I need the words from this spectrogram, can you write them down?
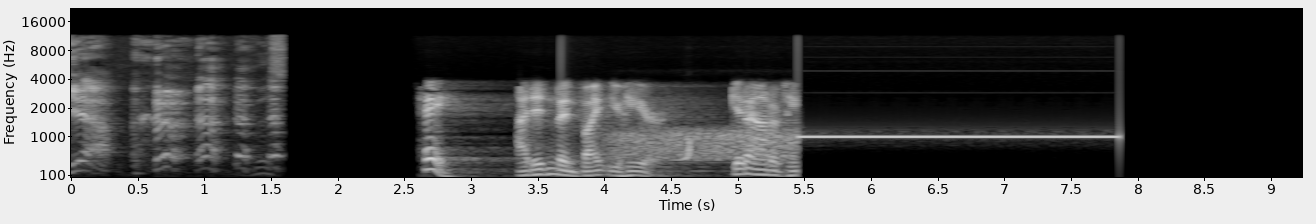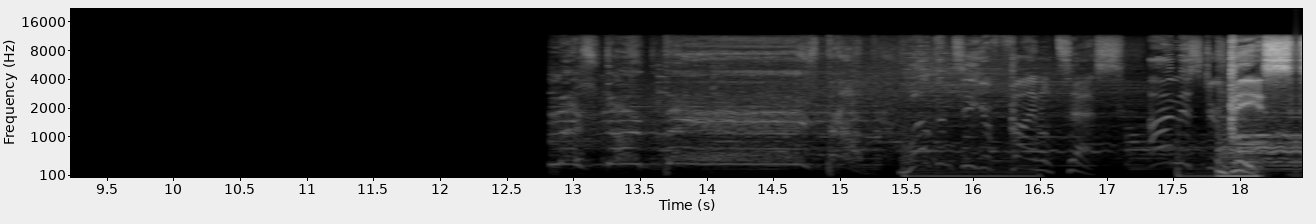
Yeah. Hey, I didn't invite you here. Get out of here. Welcome to your final test. I'm Mr. Beast.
